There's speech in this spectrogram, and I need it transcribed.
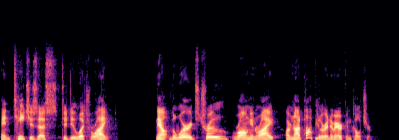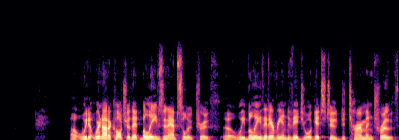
and teaches us to do what's right. Now, the words true, wrong, and right are not popular in American culture. Uh, we are not a culture that believes in absolute truth. Uh, we believe that every individual gets to determine truth,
